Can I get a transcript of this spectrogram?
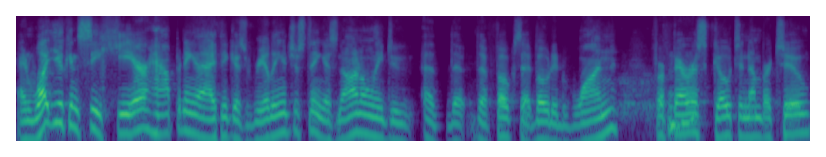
And what you can see here happening that I think is really interesting is not only do uh, the the folks that voted one for Ferris go to number two,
